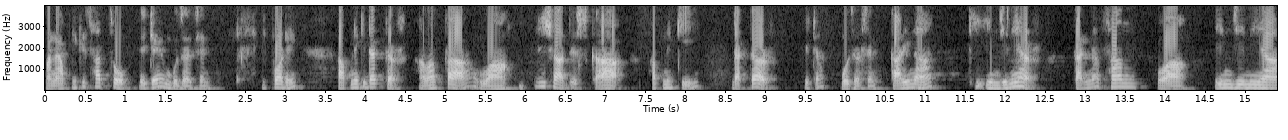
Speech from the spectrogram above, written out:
মানে আপনি কি ছাত্র? এটাই বোঝাচ্ছেন এরপরে, আপনি কি ডাক্তার? আনাতা ওয়া ইশা দেস্কা আপনি কি ডাক্তার? এটা বোঝাচ্ছেন কারিনা কি ইঞ্জিনিয়ার কারিনা সান ওয়া ইঞ্জিনিয়ার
